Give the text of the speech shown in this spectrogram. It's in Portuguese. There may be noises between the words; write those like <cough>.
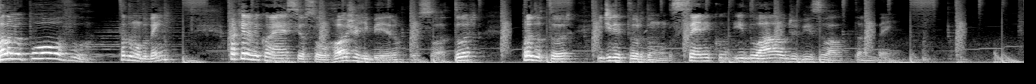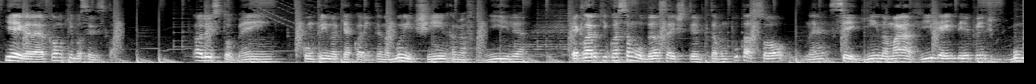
Fala meu povo! Todo mundo bem? Para quem não me conhece, eu sou Roger Ribeiro, eu sou ator, produtor e diretor do mundo cênico e do audiovisual também. E aí galera, como que vocês estão? Olha, eu estou bem, cumprindo aqui a quarentena bonitinho com a minha família. É claro que com essa mudança de tempo que tava um puta sol, né, seguindo a maravilha, aí de repente, bum,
